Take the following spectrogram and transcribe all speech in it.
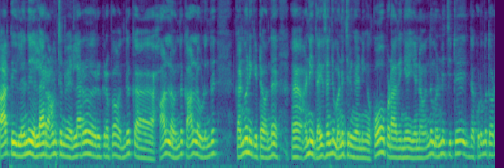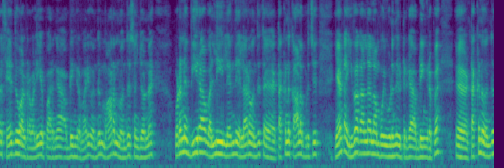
கார்த்திகிலேருந்து எல்லோரும் ராமச்சந்திரன் எல்லாரும் இருக்கிறப்ப வந்து க ஹாலில் வந்து காலில் விழுந்து கண்மணி கிட்ட வந்து அண்ணி தயவு செஞ்சு மன்னிச்சிருங்க. நீங்கள் கோவப்படாதீங்க. என்னை வந்து மன்னிச்சிட்டு இந்த குடும்பத்தோட சேர்த்து வாழ்கிற வழியை பாருங்கள் அப்படிங்கிற மாதிரி வந்து மாறன் வந்து செஞ்சோன்னே உடனே வீரா வள்ளியிலேருந்து எல்லாரும் வந்து டக்குன்னு காலை பிடிச்சி ஏன்டா இவ காலெலாம் போய் விழுந்துகிட்டு இருக்க? அப்படிங்கிறப்ப டக்குன்னு வந்து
